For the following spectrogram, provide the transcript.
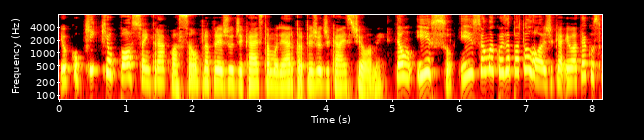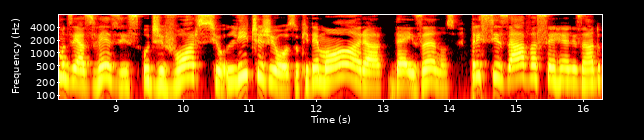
Eu, o que, que eu posso entrar com a ação para prejudicar esta mulher, para prejudicar este homem? Então, isso, isso é uma coisa patológica. Eu até costumo dizer, às vezes, o divórcio litigioso que demora 10 anos precisava ser realizado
